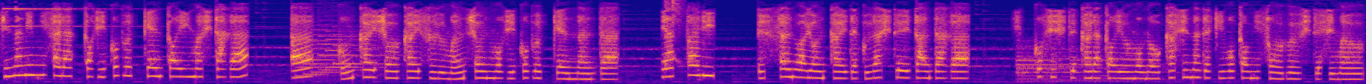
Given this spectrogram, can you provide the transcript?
ちなみにさらっと事故物件と言いましたがああ、今回紹介するマンションも事故物件なんだ。やっぱり、S さんは4階で暮らしていたんだが、引っ越ししてからというものおかしな出来事に遭遇してしまう。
